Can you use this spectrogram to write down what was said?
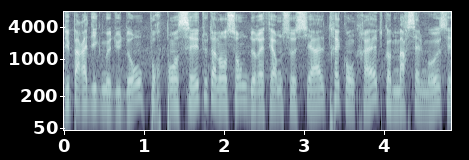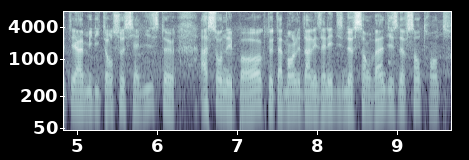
du paradigme du don pour penser tout un ensemble de réformes sociales très concrètes, comme Marcel Mauss était un militant socialiste euh, à son époque, notamment dans les années 1920-1930.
